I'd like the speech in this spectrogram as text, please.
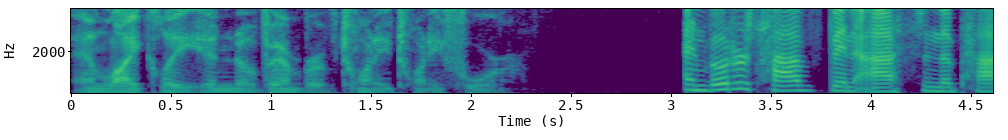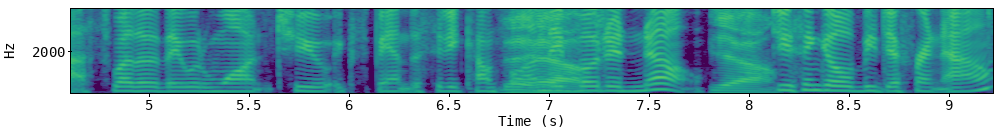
and likely in November of 2024. And voters have been asked in the past whether they would want to expand the city council, they and have. they voted no. Yeah. Do you think it will be different now?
